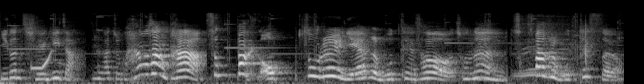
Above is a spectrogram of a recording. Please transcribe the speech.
이건 즐기자 해가지고 항상 다 숙박업소를 예약을 못해서 저는 숙박을 못했어요.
